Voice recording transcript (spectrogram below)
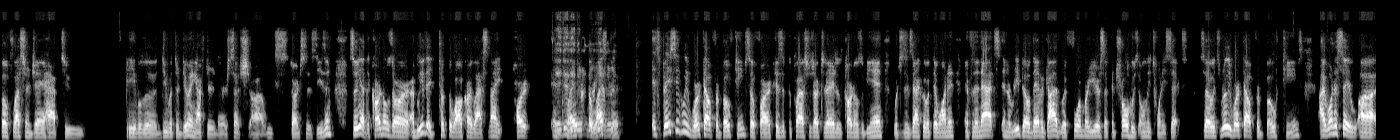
both Lester and J.A. Happ to be able to do what they're doing after their such uh, weak starts to the season. So yeah, the Cardinals are. I believe they took the wild card last night. Part in they play did, the Lester. Yeah, it's basically worked out for both teams so far because if the playoffs start today, the Cardinals would be in, which is exactly what they wanted. And for the Nats in a rebuild, they have a guy with four more years of control who's only 26. So it's really worked out for both teams. I want to say uh,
